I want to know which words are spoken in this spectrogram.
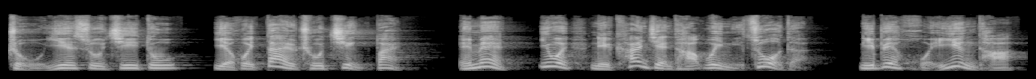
主耶稣基督，也会带出敬拜，Amen。因为你看见他为你做的，你便回应他。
